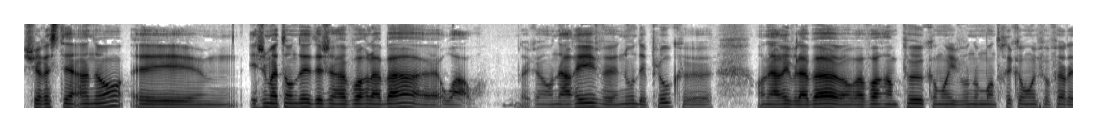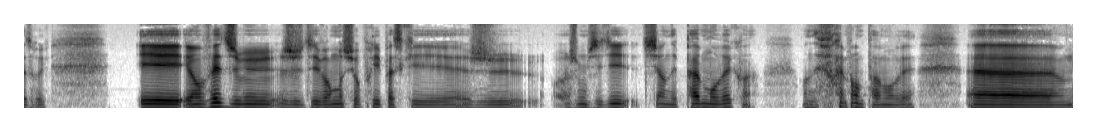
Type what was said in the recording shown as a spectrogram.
Je suis resté un an et, euh, je m'attendais déjà à voir là-bas, waouh, d'accord, on arrive, nous des ploucs, on arrive là-bas, on va voir un peu comment ils vont nous montrer comment il faut faire les trucs. Et, en fait, j'étais vraiment surpris parce que je, je me suis dit, tiens, on n'est pas mauvais quoi. On n'est vraiment pas mauvais. Euh,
